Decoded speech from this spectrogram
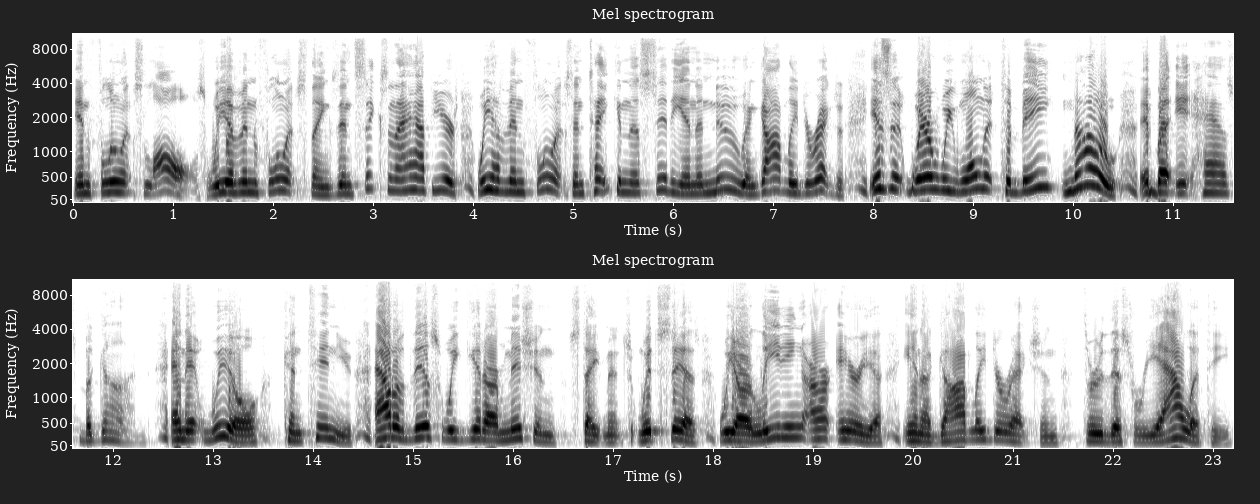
influenced laws. We have influenced things. In six and a half years, we have influenced and taken this city in a new and godly direction. Is it where we want it to be? No, but it has begun and it will continue. Out of this, we get our mission statement, which says we are leading our area in a godly direction through this reality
